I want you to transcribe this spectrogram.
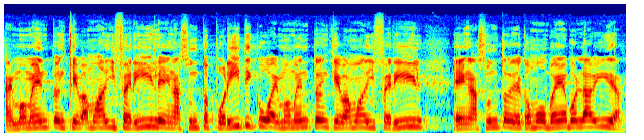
Hay momentos en que vamos a diferir en asuntos políticos, hay momentos en que vamos a diferir en asuntos de cómo vemos la vida.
